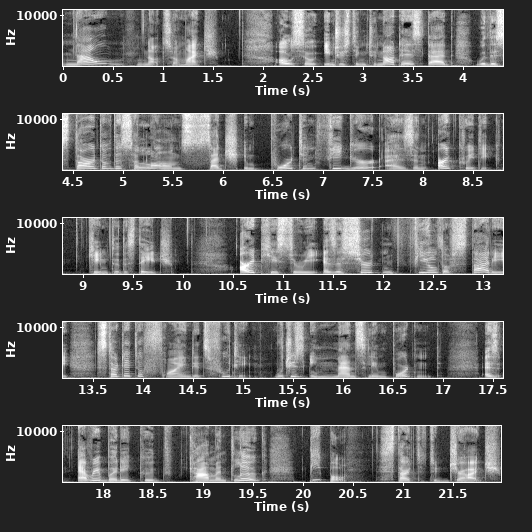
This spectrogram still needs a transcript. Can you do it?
Now, not so much. Also, interesting to notice that with the start of the salons, such important figure as an art critic came to the stage art history as a certain field of study started to find its footing, which is immensely important. As everybody could come and look, people started to judge,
